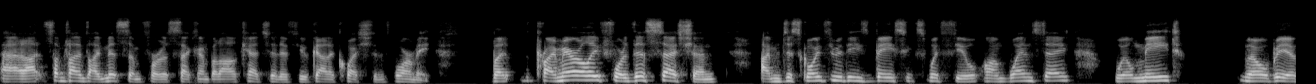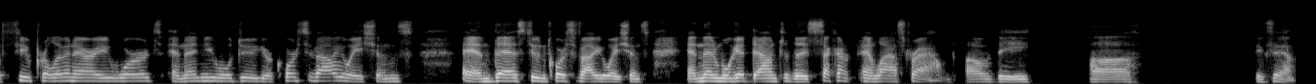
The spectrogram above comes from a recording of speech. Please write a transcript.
Uh, sometimes I miss them for a second, but I'll catch it if you've got a question for me. But primarily for this session, I'm just going through these basics with you. On Wednesday, we'll meet there will be a few preliminary words, and then you will do your course evaluations and then student course evaluations, and then we'll get down to the second and last round of the uh, exam.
